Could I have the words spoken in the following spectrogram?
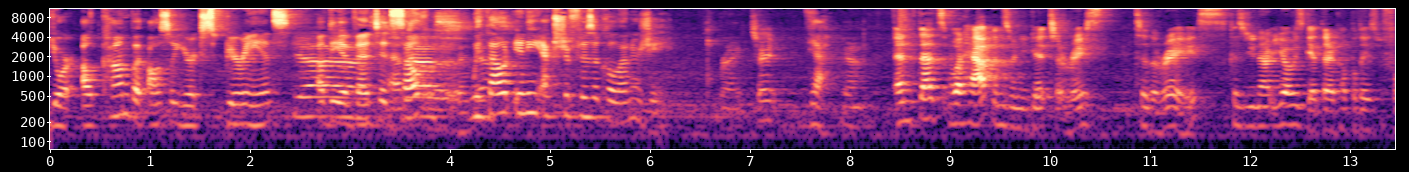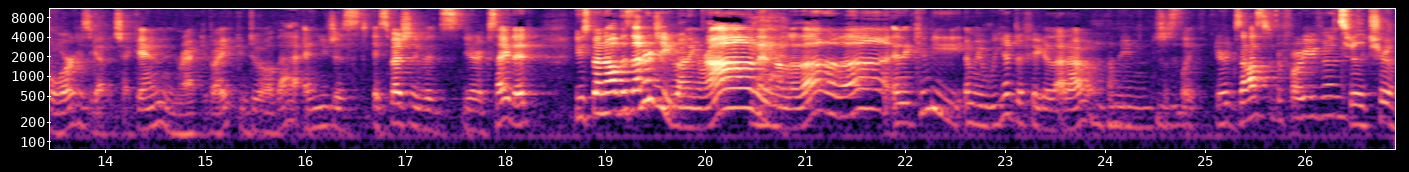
your outcome but also your experience of the event itself without any extra physical energy. Right. That's right. Yeah. Yeah. And that's what happens when you get to race to the race because you know you always get there a couple days before because you got to check in and rack your bike and do all that. And you just especially if it's you're excited you spend all this energy running around and la la la la and it can be I mean we had to figure that out. I mm-hmm. mean it's just mm-hmm. like you're exhausted before you even It's really true.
